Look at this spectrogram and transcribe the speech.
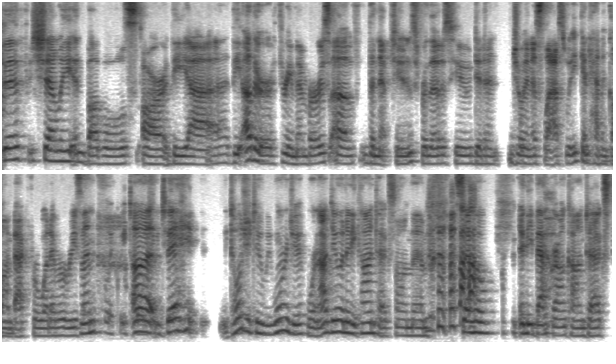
Biff, Shelly, and Bubbles are the uh, the other three members of the Neptunes. For those who didn't join us last week and haven't gone back for whatever reason, Like we told uh, you to. they we told you to. We warned you. We're not doing any context on them. so any background context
